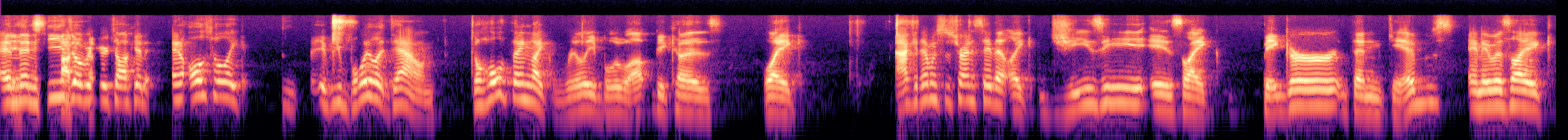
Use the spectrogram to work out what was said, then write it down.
And then he's over here talking. And also, like, if you boil it down, the whole thing, like, really blew up because, like, Akademiks was trying to say that, like, Jeezy is, like, bigger than Gibbs. And it was like,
